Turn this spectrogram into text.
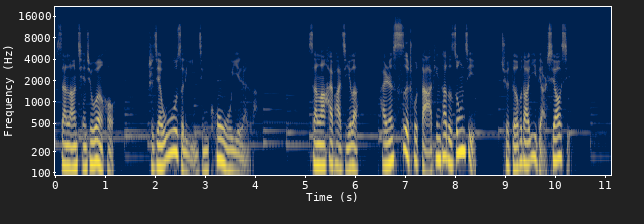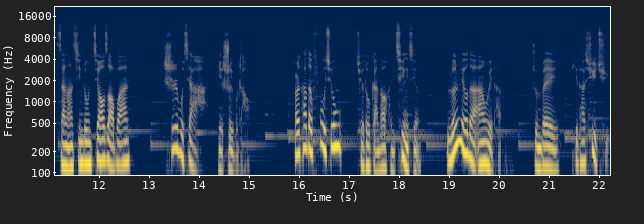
三郎前去问候。只见屋子里已经空无一人了，三郎害怕极了，派人四处打听他的踪迹，却得不到一点消息。三郎心中焦躁不安，吃不下也睡不着，而他的父兄却都感到很庆幸，轮流的安慰他，准备替他续娶。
